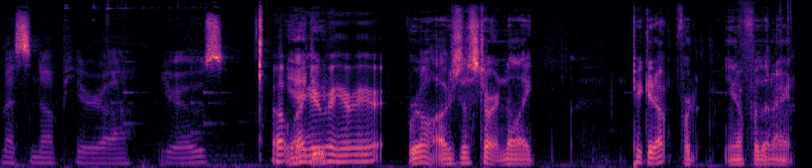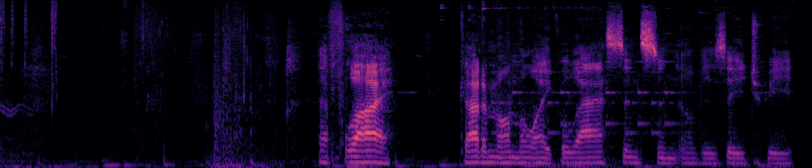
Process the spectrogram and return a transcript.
Messing up your uh your O's. Oh, Yeah, right here, right here, right here. Real, I was just starting to like pick it up for you know for the night. That fly got him on the like last instant of his HP.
